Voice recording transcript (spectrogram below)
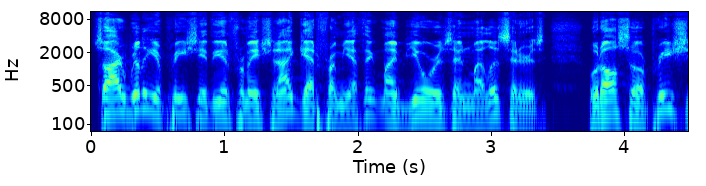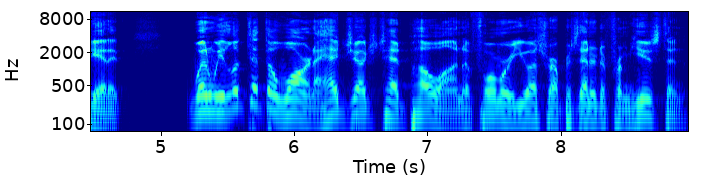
So I really appreciate the information I get from you. I think my viewers and my listeners would also appreciate it when we looked at the warrant, I had Judge Ted Poe on, a former U.S. representative from Houston,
